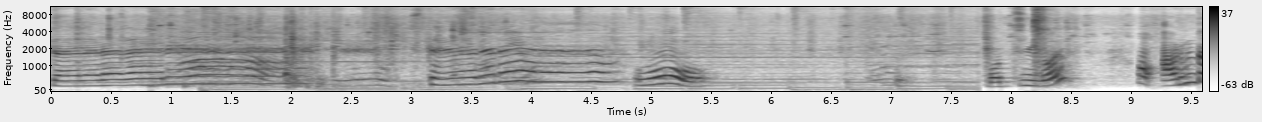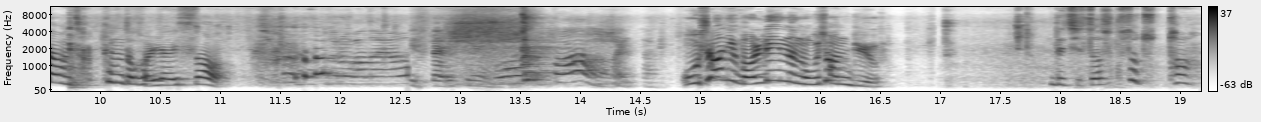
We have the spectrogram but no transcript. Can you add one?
따라라라라. 따라라라 오. 멋진걸? 어 아름다운 작품도 걸려있어. 있다, 이렇게. 오션이 멀리 있는 오션뷰. 근데 진짜 숙소 좋다.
